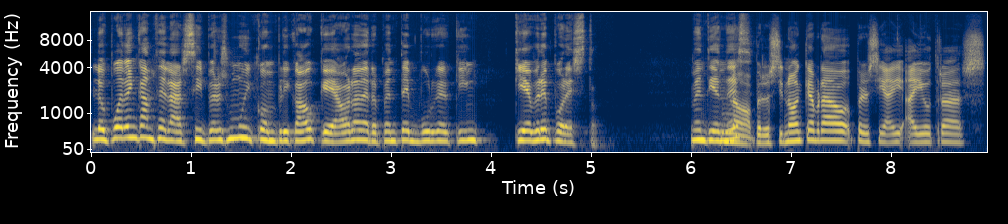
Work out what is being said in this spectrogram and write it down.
lo pueden cancelar, sí, pero es muy complicado que ahora de repente Burger King quiebre por esto. ¿Me entiendes? No, pero si no han quebrado, pero si hay, hay otras.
